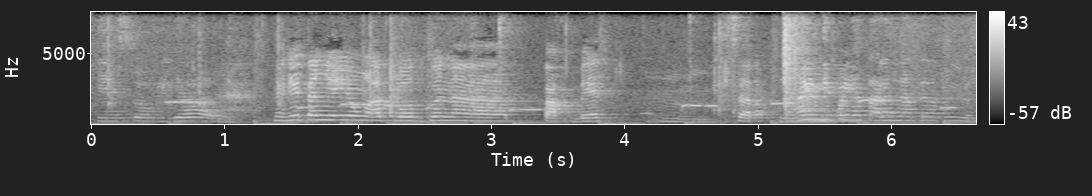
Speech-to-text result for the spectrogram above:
Queso. Queso real. Nakita niyo yung upload ko na pakbet? Mm. Sarap na. Ay, hindi pa yata alam natin ako yun.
